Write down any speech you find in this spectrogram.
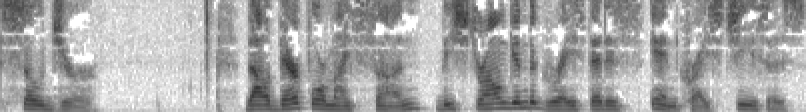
soldier. Thou therefore, my son, be strong in the grace that is in Christ Jesus.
